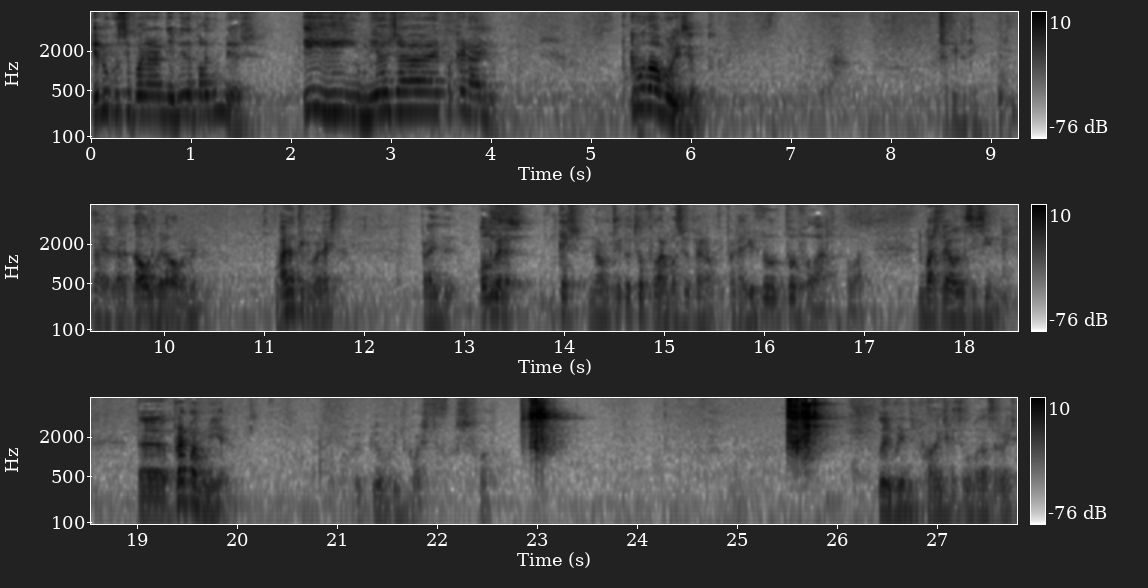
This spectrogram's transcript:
eu não consigo planear a minha vida para além de um mês. E, o mês já é para caralho. Porque eu vou dar o meu exemplo. Já tenho, já tenho. Dá, dá, dá Oliveira, dá Oliveira. Ah, não tenho que ver esta. Espera aí. Oliveira, queres... Não, eu estou a falar, não posso ver o penalti. Espera aí, eu estou a falar, estou a falar. Não vais tirar o raciocínio. Uh, Pré-pandemia. Eu, eu brindo com esta, se for. Dois brindes porque alguém esqueceu de levantar a cerveja.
